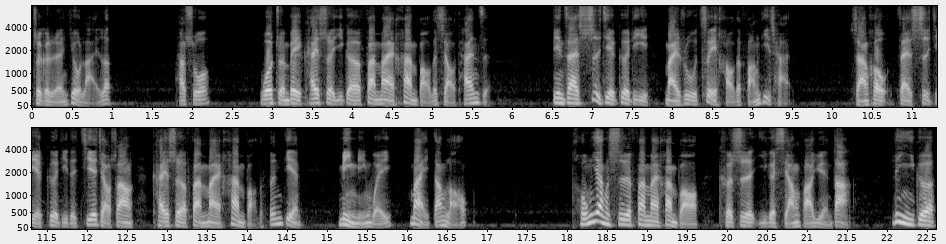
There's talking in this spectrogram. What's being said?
这个人又来了，他说：“我准备开设一个贩卖汉堡的小摊子，并在世界各地买入最好的房地产，然后在世界各地的街角上开设贩卖汉堡的分店，命名为麦当劳。”同样是贩卖汉堡，可是一个想法远大，另一个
